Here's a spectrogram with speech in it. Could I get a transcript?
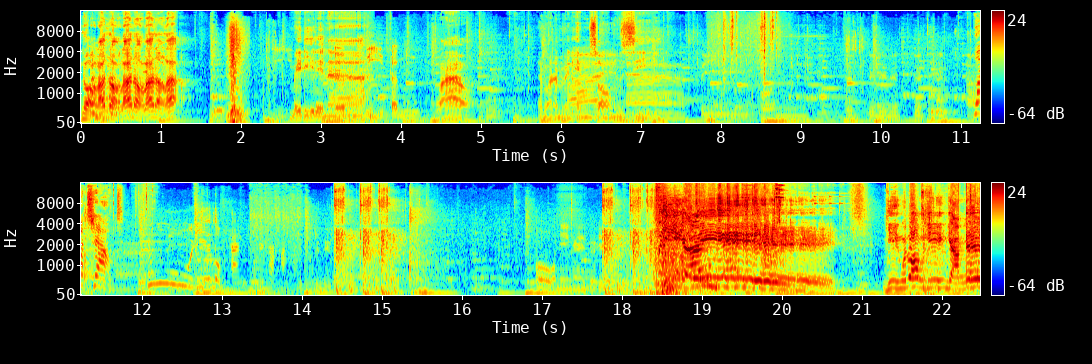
หนวกแล้วหนวกแล้วหนวกแล้วหนวกแล้ว ไม่ดีเลยนะต้นสี่ต้นว้าวไอ้ หมอนั่นเป็น M24 สี่คนตึ๊ดตึ๊ดตึ๊ดตึ๊ดตึ๊ด Watch out อู้ดีนะหลบทันโอ้นี่ไงตัวเองดูนี่ไง ยิงมันต้องยิงอย่างนี้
